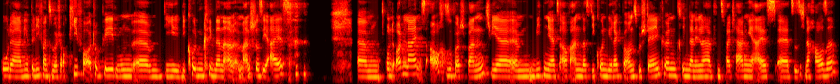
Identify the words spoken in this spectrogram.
oder wir beliefern zum Beispiel auch Kieferorthopäden. Ähm, die, die Kunden kriegen dann im Anschluss ihr Eis. Ähm, und online ist auch super spannend. Wir ähm, bieten jetzt auch an, dass die Kunden direkt bei uns bestellen können, kriegen dann innerhalb von zwei Tagen ihr Eis äh, zu sich nach Hause.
